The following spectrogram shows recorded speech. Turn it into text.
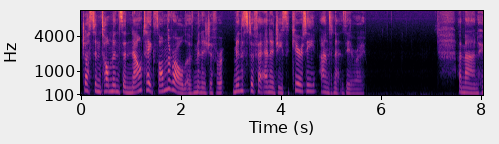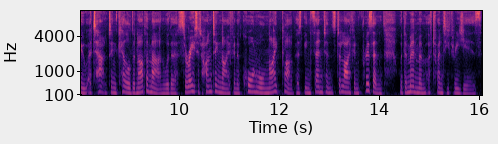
Justin Tomlinson now takes on the role of Minister for, Minister for Energy Security and Net Zero. A man who attacked and killed another man with a serrated hunting knife in a Cornwall nightclub has been sentenced to life in prison with a minimum of 23 years.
